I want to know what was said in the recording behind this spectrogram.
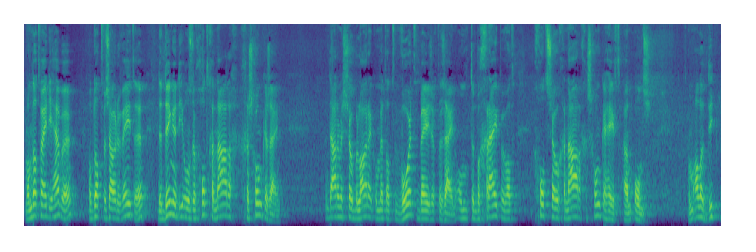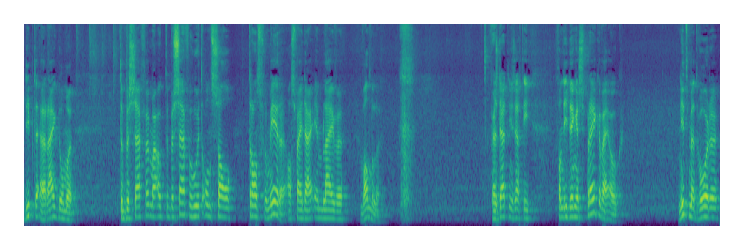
Maar omdat wij die hebben, opdat we zouden weten de dingen die ons door God genadig geschonken zijn. En daarom is het zo belangrijk om met dat woord bezig te zijn. Om te begrijpen wat God zo genadig geschonken heeft aan ons. Om alle diepte en rijkdommen te beseffen, maar ook te beseffen hoe het ons zal transformeren als wij daarin blijven wandelen. Vers 13 zegt hij: Van die dingen spreken wij ook. Niet met woorden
